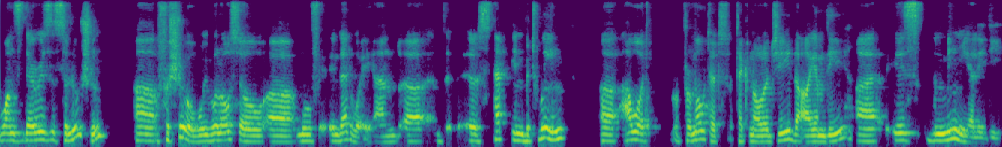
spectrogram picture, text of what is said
once there is a solution for sure we will also move in that way. And the step in between our promoted technology, the IMD, uh, is the mini LED.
